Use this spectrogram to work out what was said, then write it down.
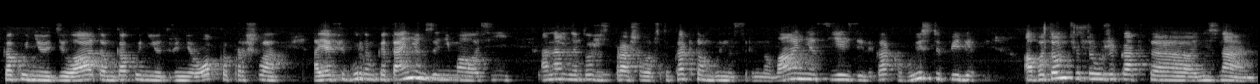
как у нее дела, там, как у нее тренировка прошла. А я фигурным катанием занималась, и она меня тоже спрашивала, что как там вы на соревнования съездили, как выступили. А потом что-то уже как-то, не знаю,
